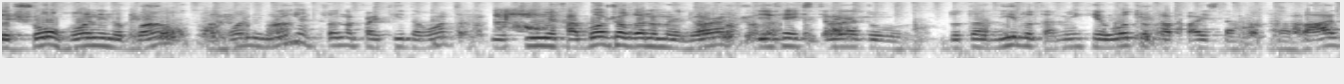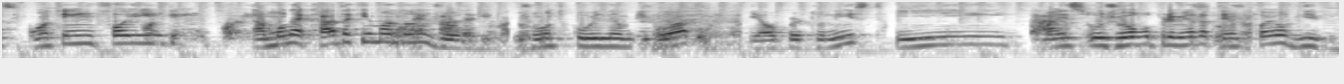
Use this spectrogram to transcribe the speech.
deixou o Rony no banco. O Rony nem entrou na partida ontem. O time acabou jogando melhor. Teve a estreia do, do Danilo também, que é outro rapaz da, da base. Ontem foi a molecada que mandou no jogo, junto com o William Bigode, que é oportunista. E mas o jogo, o primeiro tempo, foi horrível.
